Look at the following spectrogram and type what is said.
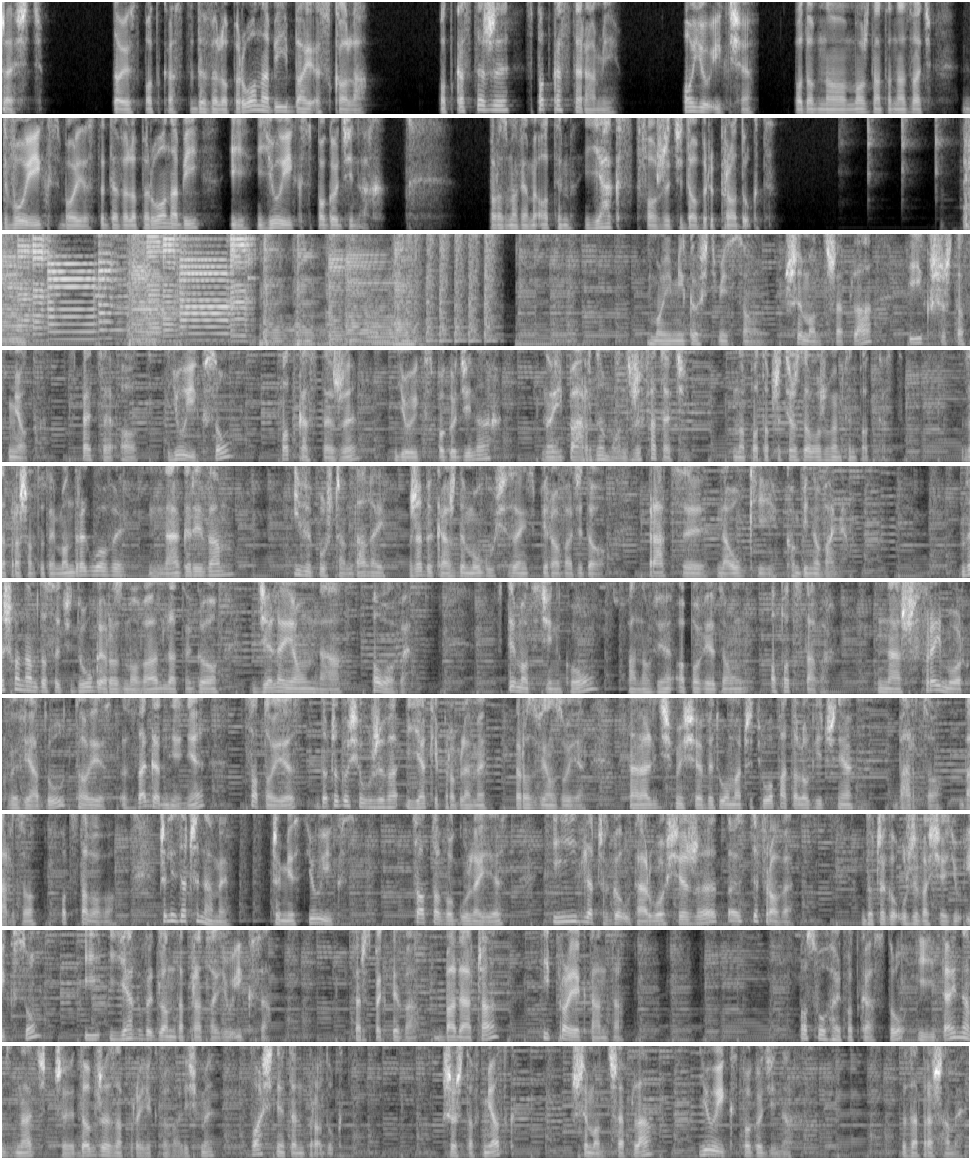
Cześć. To jest podcast Developer Wannabe by Escola. Podcasterzy z podcasterami. O UX-ie. Podobno można to nazwać 2X, bo jest Developer Wannabe i UX po godzinach. Porozmawiamy o tym, jak stworzyć dobry produkt. Moimi gośćmi są Szymon Trzepla i Krzysztof Miotk, spece od UX-u, podcasterzy, UX po godzinach, no i bardzo mądrzy faceci. No po to przecież założyłem ten podcast. Zapraszam tutaj mądre głowy, nagrywam i wypuszczam dalej, żeby każdy mógł się zainspirować do pracy, nauki, kombinowania. Wyszła nam dosyć długa rozmowa, dlatego dzielę ją na połowę. W tym odcinku panowie opowiedzą o podstawach. Nasz framework wywiadu to jest zagadnienie, co to jest, do czego się używa i jakie problemy rozwiązuje. Staraliśmy się wytłumaczyć łopatologicznie, bardzo, bardzo podstawowo. Czyli zaczynamy. Czym jest UX? Co to w ogóle jest i dlaczego utarło się, że to jest cyfrowe? Do czego używa się UX-u i jak wygląda praca UX-a? Perspektywa badacza i projektanta. Posłuchaj podcastu i daj nam znać, czy dobrze zaprojektowaliśmy właśnie ten produkt. Krzysztof Miotk, Szymon Trzepla, UX po godzinach. Zapraszamy.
